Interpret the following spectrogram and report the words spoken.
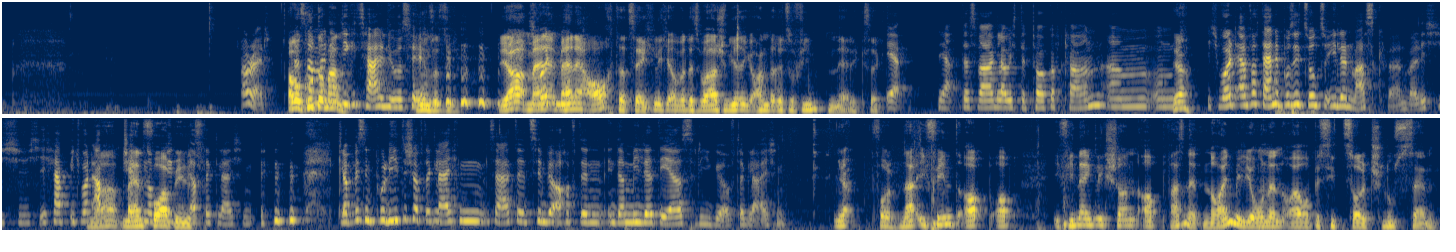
Alright. Aber das haben guter wir Mann. die digitalen News hier. Grundsätzlich. Ja, meine, meine auch tatsächlich, aber das war schwierig, andere zu finden, ehrlich gesagt. Ja, ja, das war, glaube ich, der Talk of Town. Ähm, und Ja. ich wollte einfach deine Position zu Elon Musk hören, weil ich, ich, ich, ich, hab, ich wollte Ja, abchecken, mein ob Vorbild. wir auf der gleichen. ich glaube, wir sind politisch auf der gleichen Seite, jetzt sind wir auch auf den, in der Milliardärsriege auf der gleichen. Ja, voll. Na, ich finde, ab, ab, ich finde eigentlich schon, ab, was nicht, 9 Millionen Euro Besitz sollte Schluss sein.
